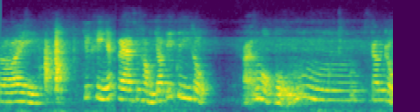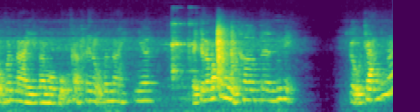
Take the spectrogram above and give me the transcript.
Rồi trước khi nhắc ra Xuân Hồng cho tiếp đi rượu khoảng một muỗng canh rượu bên này và một muỗng cà phê rượu bên này nha. Để cho nó bốc cái mùi thơm lên quý vị. Rượu trắng đó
